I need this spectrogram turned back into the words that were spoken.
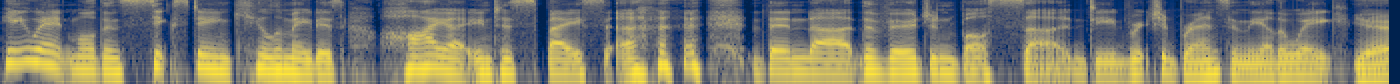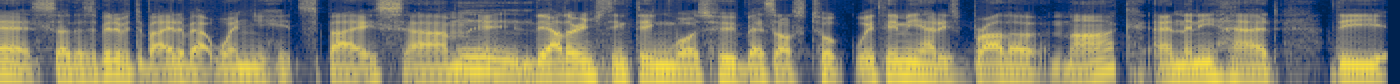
he went more than 16 kilometres higher into space uh, than uh, the Virgin boss uh, did, Richard Branson, the other week. Yeah, so there's a bit of a debate about when you hit space. Um, mm. The other interesting thing was who Bezos took with him. He had his brother, Mark, and then he had the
